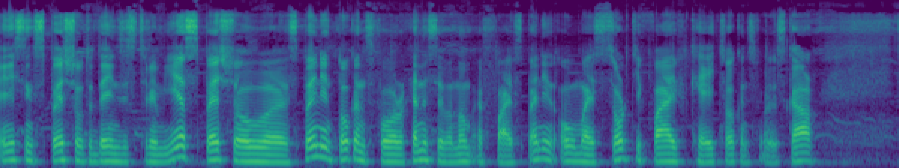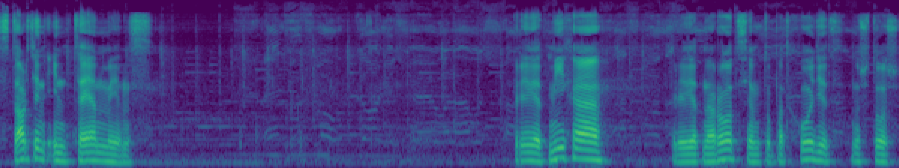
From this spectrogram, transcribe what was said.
Anything special today in the stream? Yes, special. Uh, spending tokens for Hennessy Venom F5. Spending all my 35k tokens for this car. Starting in 10 minutes. Привет, Миха. Привет, народ, всем, кто подходит. Ну что ж,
